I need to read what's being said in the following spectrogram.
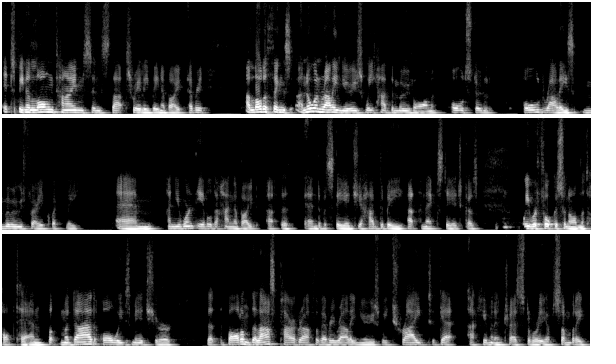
it's been a long time since that's really been about every a lot of things. I know in rally news we had to move on. Old school, old rallies moved very quickly, um, and you weren't able to hang about at the end of a stage. You had to be at the next stage because we were focusing on the top ten. But my dad always made sure that the bottom, the last paragraph of every rally news, we tried to get a human interest story of somebody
